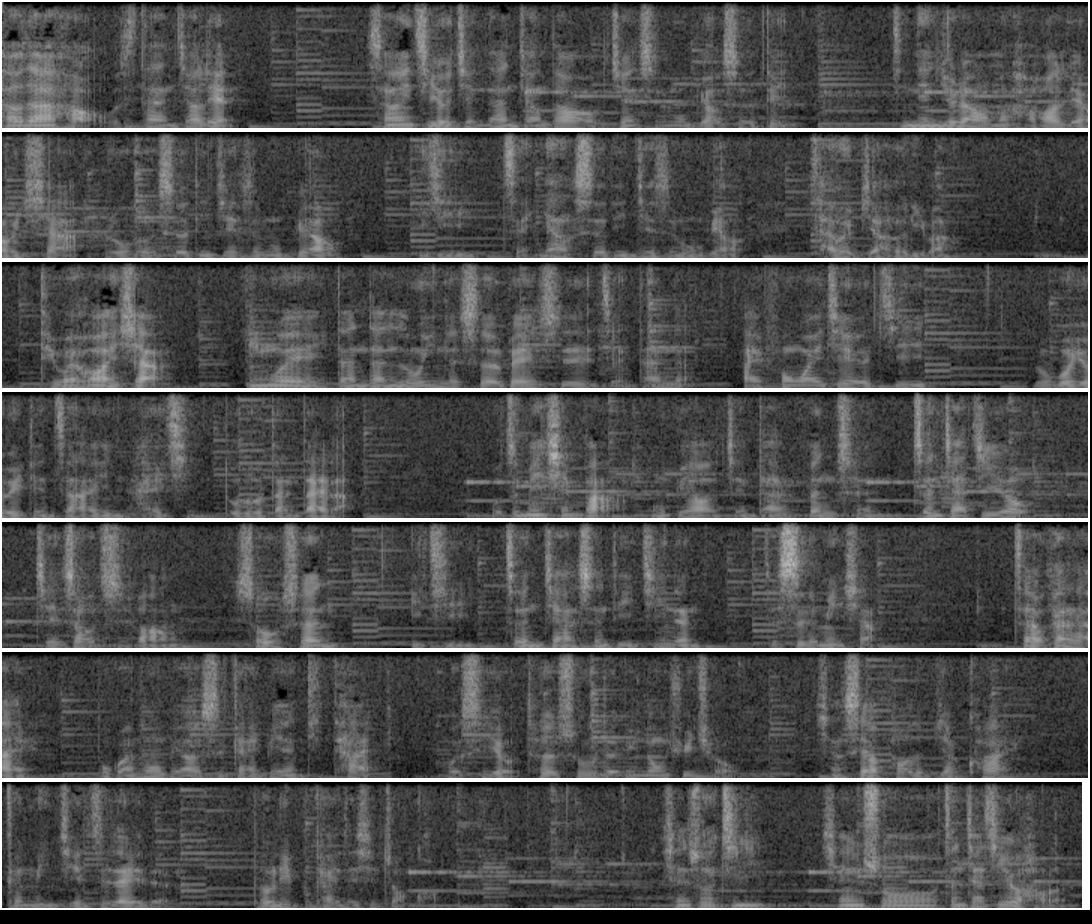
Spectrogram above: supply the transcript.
Hello，大家好，我是丹教练。上一集有简单讲到健身目标设定，今天就让我们好好聊一下如何设定健身目标，以及怎样设定健身目标才会比较合理吧。题外话一下，因为单单录音的设备是简单的 iPhone 外接耳机，如果有一点杂音，还请多多担待啦。我这边先把目标简单分成增加肌肉、减少脂肪、瘦身以及增加身体机能这四个面向。在我看来，不管目标是改变体态，或是有特殊的运动需求，像是要跑得比较快、更敏捷之类的，都离不开这些状况。先说肌，先说增加肌肉好了。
